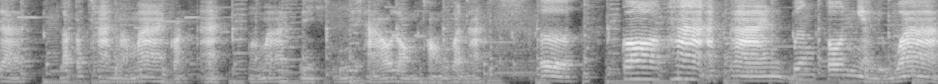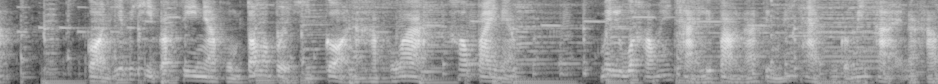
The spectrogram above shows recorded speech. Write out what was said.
จะรับประทานมาม่าก่อนอะ มาม่าในมื้อเช้าลองท้องก่อนนะ เออ ก็ถ้าอาการเบื้องต้นเนี่ยหรือว่าก่อนที่ไปฉีดวัคซีนเนี่ยผมต้องมาเปิดคลิปก่อนนะครับ เพราะว่าเข้าไปเนี่ยไม่รู้ว่าเขาให้ถ่ายหรือเปล่านะ ถึงให้ถ่ายผมก็ไม่ถ่ายนะครับ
